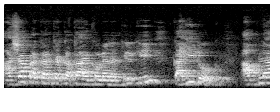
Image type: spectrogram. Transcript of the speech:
अशा प्रकारच्या कथा ऐकवल्या जातील की काही लोक आपल्या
